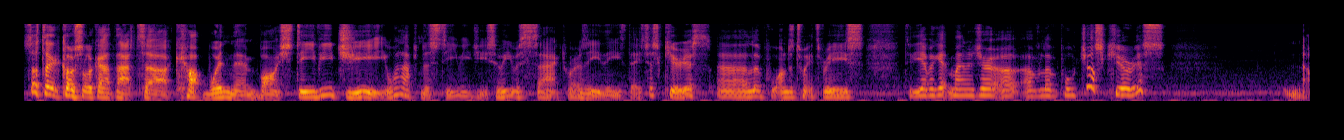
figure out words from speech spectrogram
So let's take a closer look at that uh, cup win then by Stevie G. What happened to Stevie G? So he was sacked. Where is he these days? Just curious. Uh, Liverpool under 23s. Did he ever get manager of Liverpool? Just curious. No.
